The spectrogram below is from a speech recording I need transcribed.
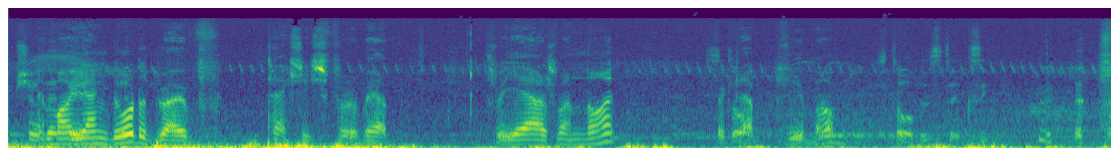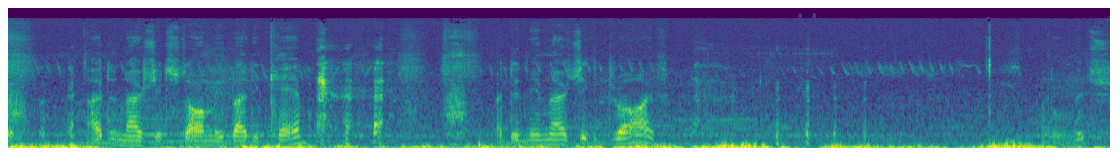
I'm sure and my be a- young daughter drove taxis for about three hours one night. Picked Stop. up a few bob. Stole this taxi. I didn't know she'd stolen me bloody cab. I didn't even know she could drive. Little bitch.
